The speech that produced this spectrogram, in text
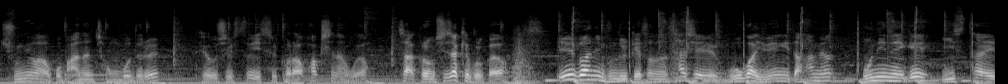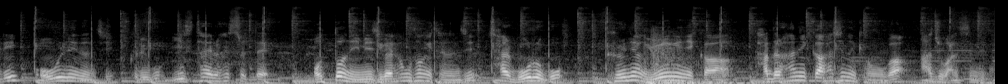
중요하고 많은 정보들을 배우실 수 있을 거라 확신하고요. 자, 그럼 시작해 볼까요? 일반인 분들께서는 사실 뭐가 유행이다 하면 본인에게 이 스타일이 어울리는지 그리고 이 스타일을 했을 때 어떤 이미지가 형성이 되는지 잘 모르고 그냥 유행이니까 다들 하니까 하시는 경우가 아주 많습니다.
